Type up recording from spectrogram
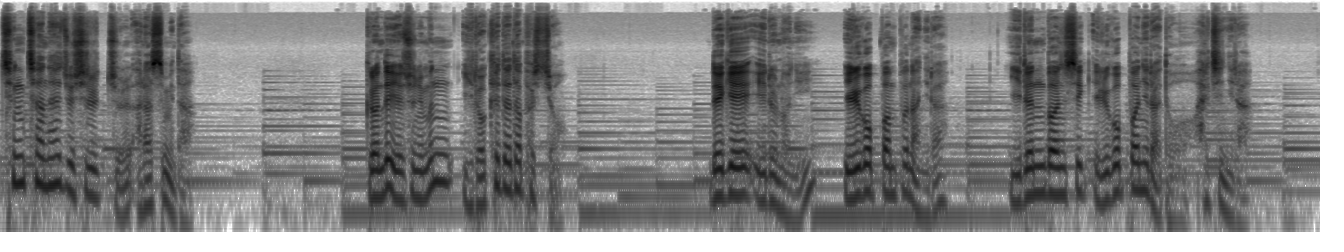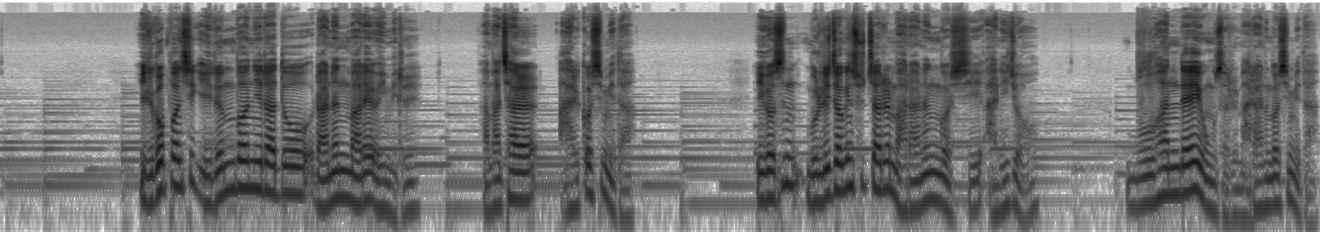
칭찬해 주실 줄 알았습니다. 그런데 예수님은 이렇게 대답하시죠. 내게 이르노니 일곱 번뿐 아니라 일흔 번씩 일곱 번이라도 할지니라. 일곱 번씩 일흔 번이라도 라는 말의 의미를 아마 잘 알 것입니다. 이것은 물리적인 숫자를 말하는 것이 아니죠. 무한대의 용서를 말하는 것입니다.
